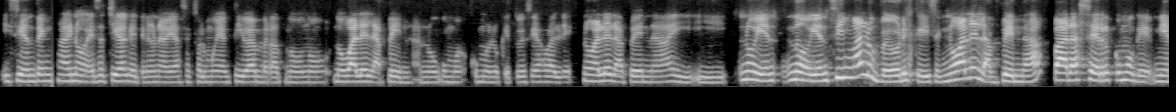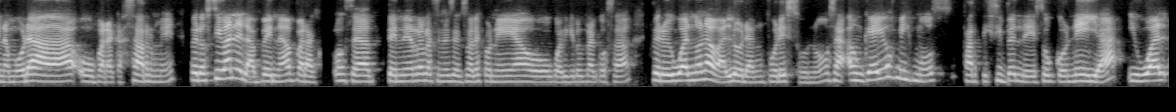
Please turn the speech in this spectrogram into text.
y sienten, ay no, esa chica que tiene una vida sexual muy activa, en verdad no, no, no vale la pena, ¿no? Como, como lo que tú decías, vale, no vale la pena y, no, y no, y encima lo peor es que dicen, no vale la pena para ser como que mi enamorada o para casarme, pero sí vale la pena para, o sea, tener relaciones sexuales con ella o cualquier otra cosa, pero igual no la valoran por eso, ¿no? O sea, aunque ellos mismos participen de eso con ella, igual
